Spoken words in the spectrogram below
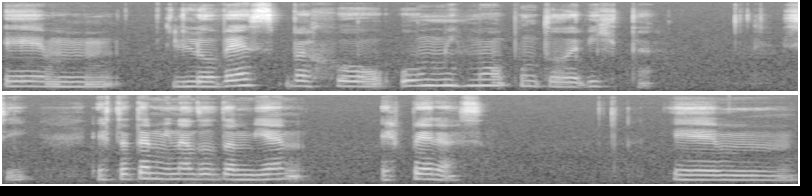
em, lo ves bajo un mismo punto de vista. ¿sí? Está terminando también esperas. Em,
